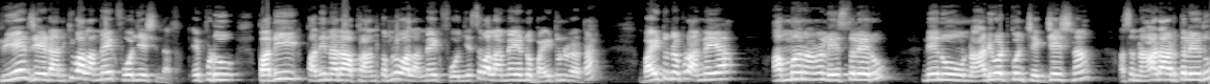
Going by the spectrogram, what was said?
క్రియేట్ చేయడానికి వాళ్ళ అన్నయ్యకి ఫోన్ చేసిందట. ఎప్పుడు? పది పదిన్నర ప్రాంతంలో వాళ్ళ అన్నయ్యకి ఫోన్ చేసి వాళ్ళ అన్నయ్య ఎన్నో బయట ఉన్నాడట బయట ఉన్నప్పుడు అన్నయ్య అమ్మ నాన్న లేస్తలేరు నేను నాడి పట్టుకొని చెక్ చేసిన అసలు నాడ ఆడతలేదు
